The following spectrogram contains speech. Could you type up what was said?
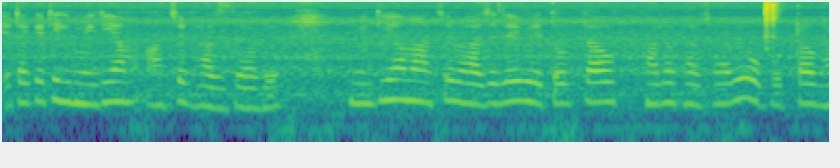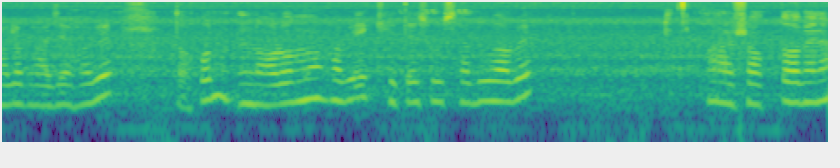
এটাকে ঠিক মিডিয়াম আঁচে ভাজতে হবে। মিডিয়াম আঁচে ভাজলে ভেতরটাও ভালো ভাজা হবে, ওপরটাও ভালো ভাজা হবে। তখন নরমও হবে, খেতে সুস্বাদু হবে। আর শক্ত হবে না,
